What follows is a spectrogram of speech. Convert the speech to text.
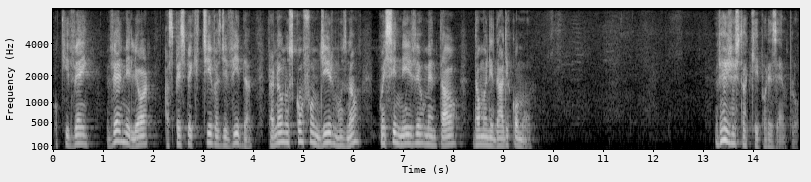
o que vem, ver melhor as perspectivas de vida, para não nos confundirmos, não, com esse nível mental da humanidade comum. Veja isto aqui, por exemplo.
